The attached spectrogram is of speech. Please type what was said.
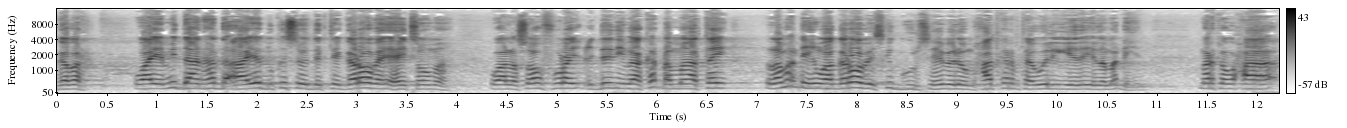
gabar. Waayo middaan hadda aayaddu ka soo degtay garoobay ahayd soo maaha waa la soo furay ciddadii baa ka dhammaatay. Lama dhihin waa garooba iska guurso hebelow maxaad ka rabtaa weligeeda iyo lama dhihin? Marka waxaa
